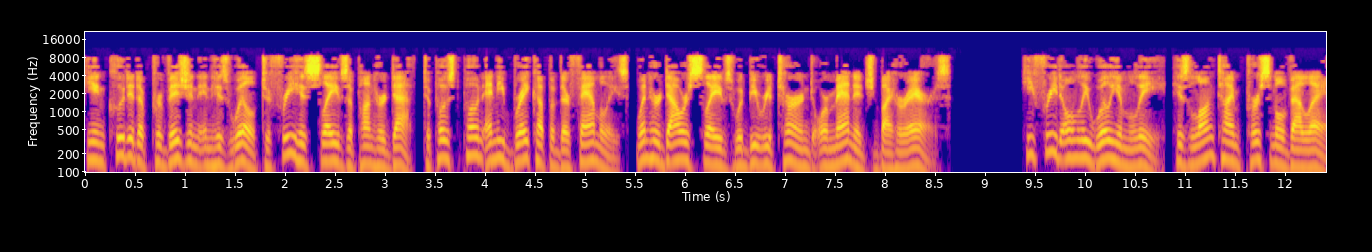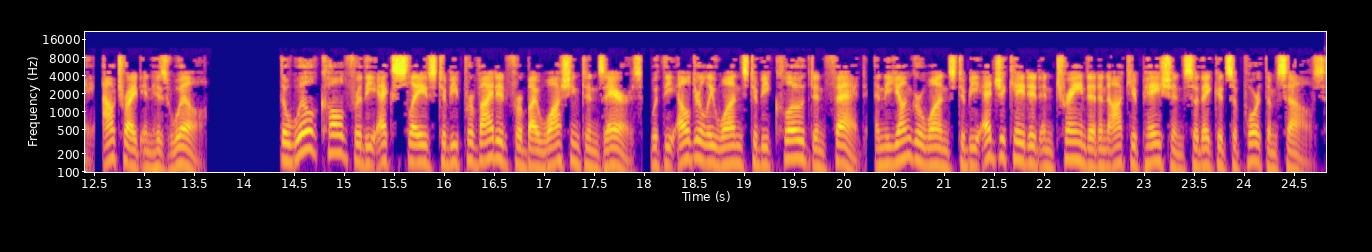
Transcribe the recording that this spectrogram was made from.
he included a provision in his will to free his slaves upon her death, to postpone any breakup of their families, when her dower slaves would be returned or managed by her heirs. He freed only William Lee, his longtime personal valet, outright in his will. The will called for the ex-slaves to be provided for by Washington's heirs, with the elderly ones to be clothed and fed, and the younger ones to be educated and trained at an occupation so they could support themselves.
